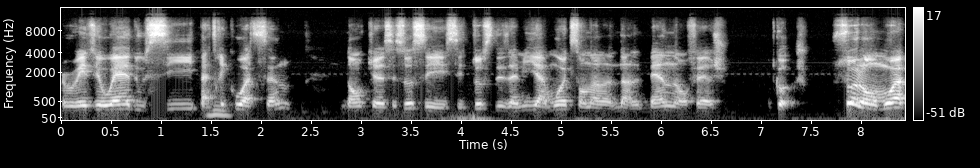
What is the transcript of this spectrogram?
Radiohead aussi, Patrick mm. Watson. Donc, euh, c'est ça, c'est tous des amis à moi qui sont dans, dans le band. On fait, selon moi,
